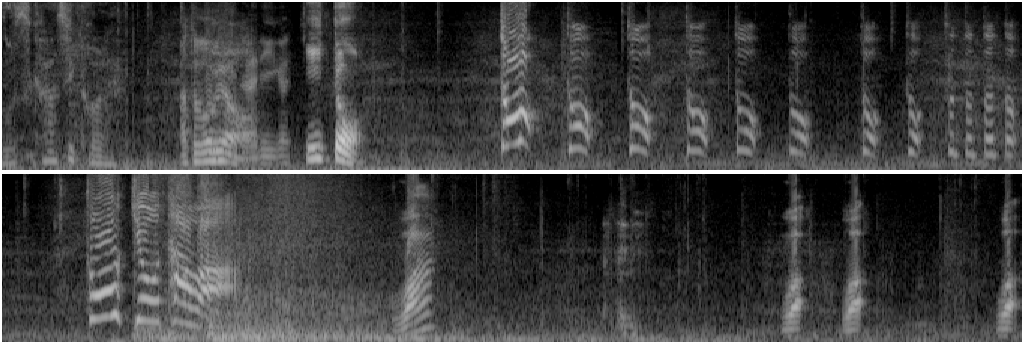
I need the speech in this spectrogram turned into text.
難しいこれ。あと5秒。糸。とととととととととととと。東京タワわ？わわ。わ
